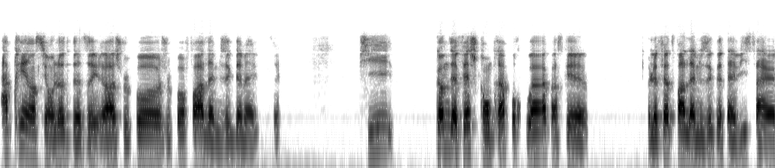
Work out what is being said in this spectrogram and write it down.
appréhension-là de dire, ah, je veux pas, je veux pas faire de la musique de ma vie. Puis, comme de fait, je comprends pourquoi, parce que le fait de faire de la musique de ta vie, ça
